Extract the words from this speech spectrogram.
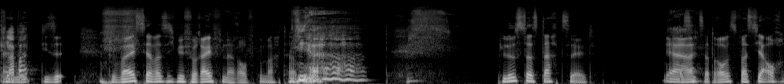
Klappert? Also diese, du weißt ja, was ich mir für Reifen darauf gemacht habe. Ja. Plus das Dachzelt, was Ja. jetzt da drauf ist, was ja auch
